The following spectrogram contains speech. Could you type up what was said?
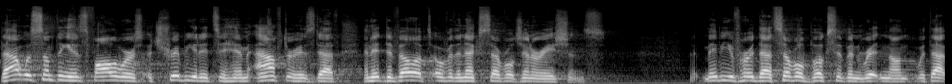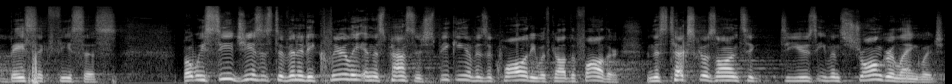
That was something his followers attributed to him after his death, and it developed over the next several generations. Maybe you've heard that. Several books have been written on, with that basic thesis. But we see Jesus' divinity clearly in this passage, speaking of his equality with God the Father. And this text goes on to, to use even stronger language,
